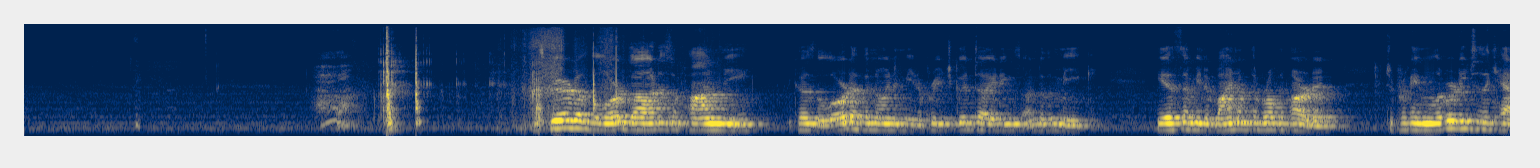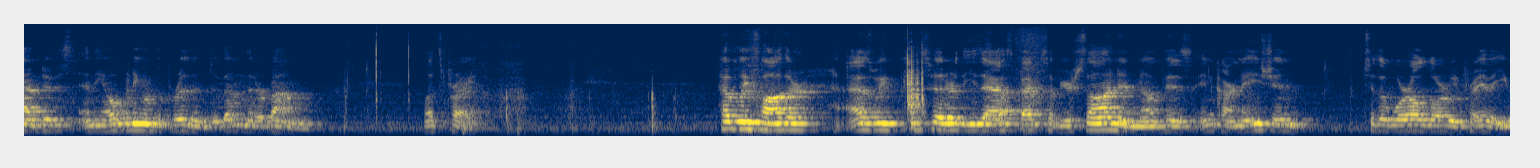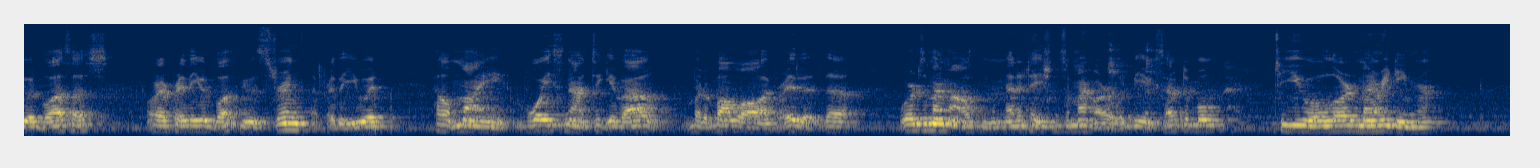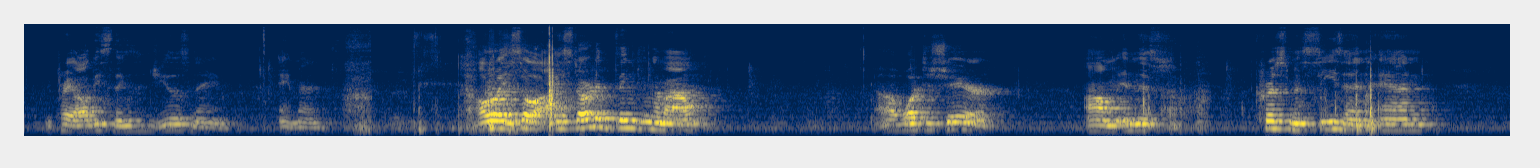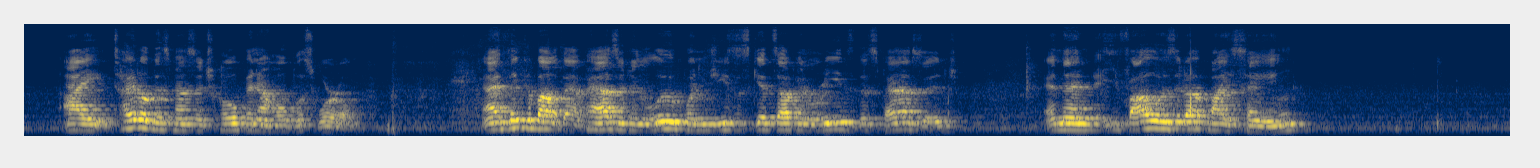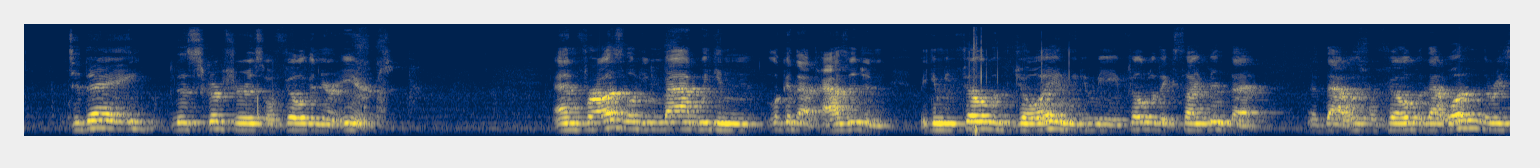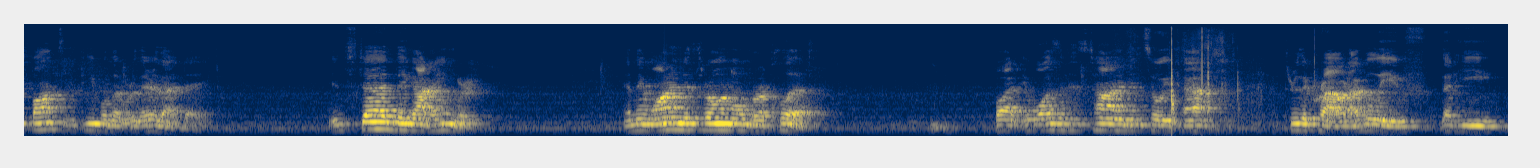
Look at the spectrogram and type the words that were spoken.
The Spirit of the Lord God is upon me, because the Lord hath anointed me to preach good tidings unto the meek. He has sent me to bind up the brokenhearted, to proclaim liberty to the captives, and the opening of the prison to them that are bound. Let's pray. Heavenly Father, as we consider these aspects of your Son and of his incarnation to the world, Lord, we pray that you would bless us. Lord, I pray that you would bless me with strength. I pray that you would help my voice not to give out. But above all, I pray that the words of my mouth and the meditations of my heart would be acceptable to you, O Lord, my Redeemer. We pray all these things in Jesus' name. Amen. All right, so I started thinking about uh, what to share um, in this Christmas season, and I titled this message Hope in a Hopeless World. And I think about that passage in Luke when Jesus gets up and reads this passage, and then he follows it up by saying, Today, this scripture is fulfilled in your ears. And for us looking back, we can look at that passage and we can be filled with joy and we can be filled with excitement that that, that was fulfilled, but that wasn't the response of the people that were there that day. Instead, they got angry and they wanted to throw him over a cliff. But it wasn't his time, and so he passed through the crowd. I believe that he,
